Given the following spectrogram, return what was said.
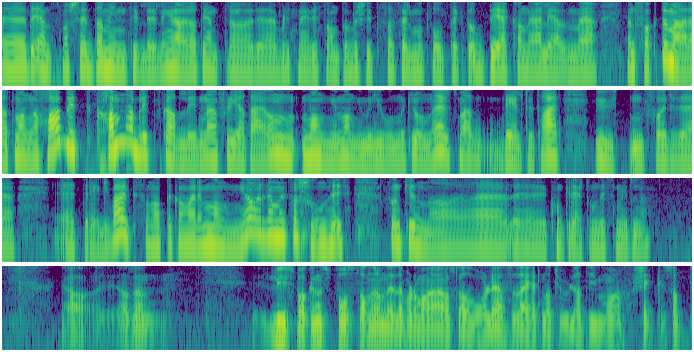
Eh, det eneste som har skjedd av mine tildelinger, er at jenter har eh, blitt mer i stand til å beskytte seg selv mot voldtekt, og det kan jeg leve med. Men faktum er at mange blitt, kan ha blitt skadelidende, fordi det er jo mange mange millioner kroner som er delt ut her utenfor eh, et regelverk. Sånn at det kan være mange organisasjoner som kunne ha konkurrert om disse midlene. Ja, altså Lysbakkens påstander om det departementet er ganske alvorlige, så det er helt naturlig at de må sjekkes opp.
